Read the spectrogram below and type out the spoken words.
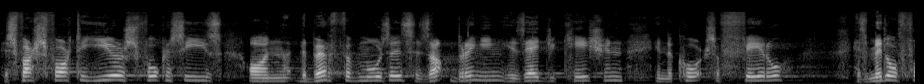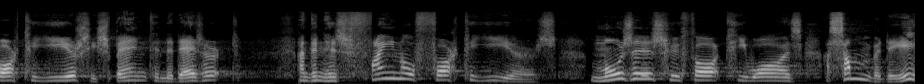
His first 40 years focuses on the birth of Moses, his upbringing, his education in the courts of Pharaoh. His middle 40 years he spent in the desert. And in his final 40 years, Moses, who thought he was a somebody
